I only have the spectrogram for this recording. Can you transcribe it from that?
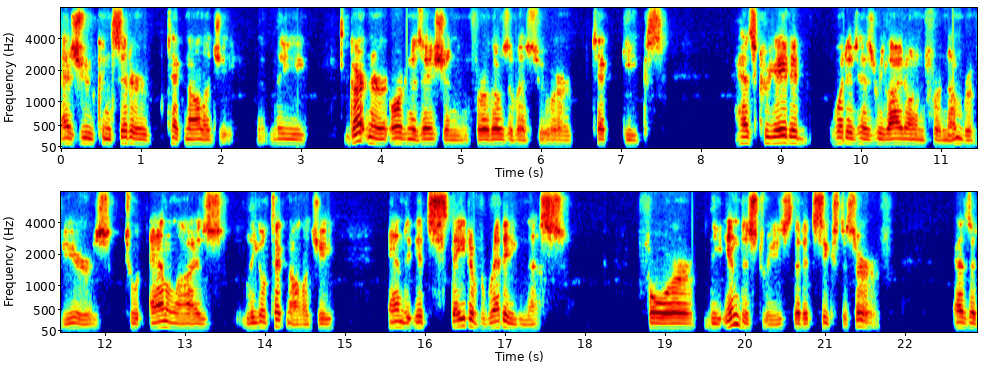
as you consider technology. The Gartner organization, for those of us who are tech geeks, has created what it has relied on for a number of years to analyze legal technology and its state of readiness for the industries that it seeks to serve. As a,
